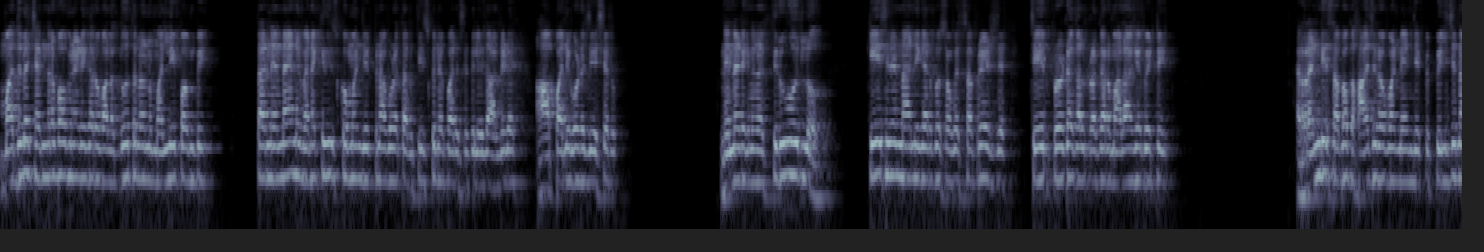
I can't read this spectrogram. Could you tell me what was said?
మధ్యలో చంద్రబాబు నాయుడు గారు వాళ్ళ దూతలను మళ్ళీ పంపి తన నిర్ణయాన్ని వెనక్కి తీసుకోమని చెప్పినా కూడా తను తీసుకునే పరిస్థితి లేదు. ఆల్రెడీ ఆ పని కూడా చేశారు. నిన్నటికి నిన్న తిరువూరులో కేసీఆర్ నాని గారి కోసం ఒక సపరేట్ చైర్ ప్రోటోకాల్ ప్రకారం అలాగే పెట్టి రండి సభకు హాజరవ్వండి అని చెప్పి పిలిచిన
